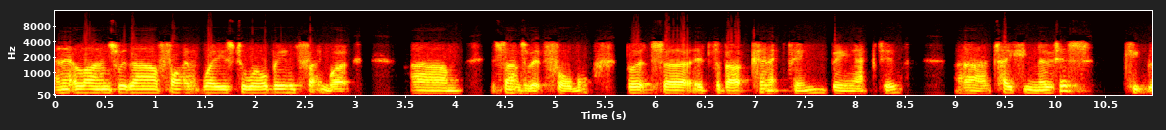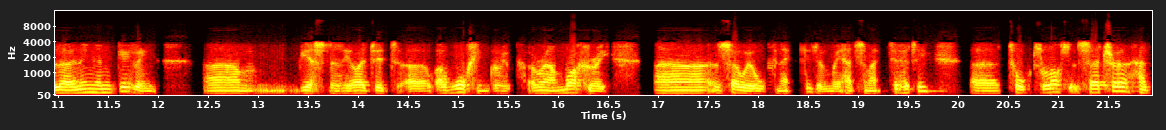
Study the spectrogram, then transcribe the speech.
and it aligns with our five ways to well-being framework. Um, it sounds a bit formal, but uh, it's about connecting, being active, uh, taking notice, keep learning and giving. Um, yesterday I did a walking group around Wahuri, uh, so we all connected and we had some activity, uh, talked a lot, etc. Had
